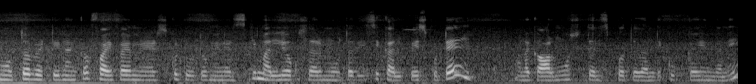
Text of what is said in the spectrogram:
మూత పెట్టినాక ఫైవ్ ఫైవ్ మినిట్స్కి టూ టూ మినిట్స్కి మళ్ళీ ఒకసారి మూత తీసి కలిపేసుకుంటే మనకు ఆల్మోస్ట్ తెలిసిపోతుంది కుక్ అయిందని.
